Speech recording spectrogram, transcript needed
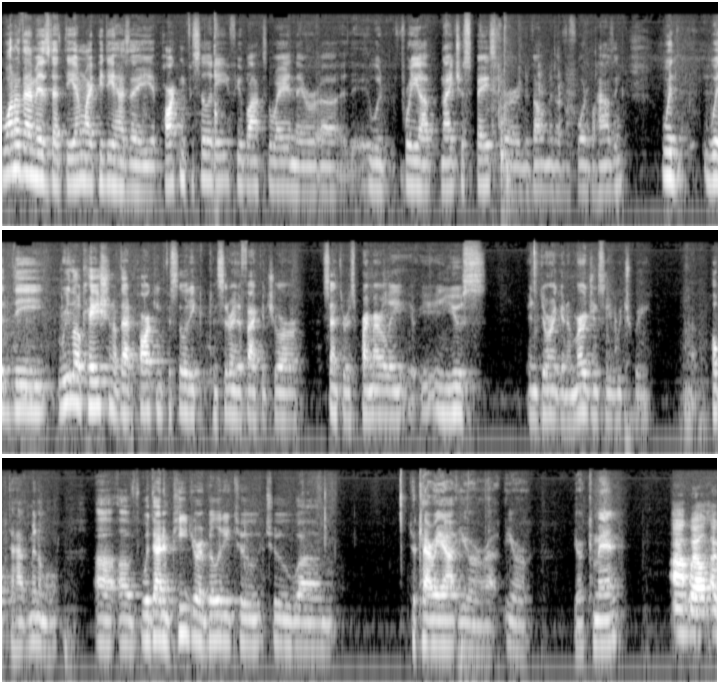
One of them is that the NYPD has a parking facility a few blocks away, and they're, uh, it would free up NYCHA space for development of affordable housing. With, with the relocation of that parking facility, considering the fact that your center is primarily in use in- during an emergency, which we uh, hope to have minimal, uh, of, would that impede your ability to, to, um, to carry out your, uh, your, your command? Uh, Well, uh,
